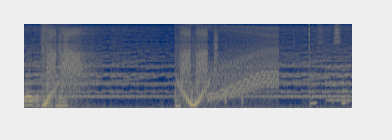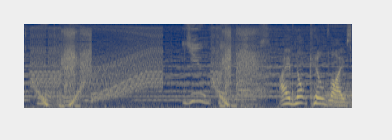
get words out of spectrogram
Wait a second. You have killed lives. I have not killed lives.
